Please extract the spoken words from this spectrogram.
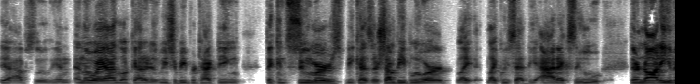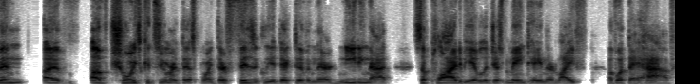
Yeah, absolutely. And and the way I look at it is we should be protecting the consumers because there's some people who are like like we said, the addicts who they're not even of of choice consumer at this point. They're physically addictive and they're needing that supply to be able to just maintain their life of what they have.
